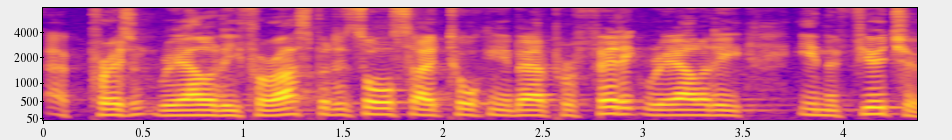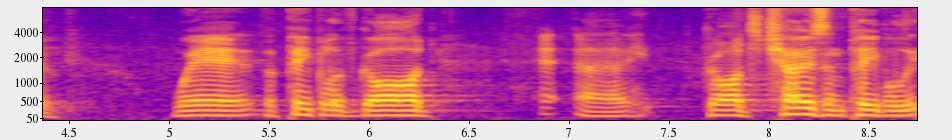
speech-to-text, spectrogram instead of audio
a present reality for us, but it's also talking about a prophetic reality in the future where the people of God, uh, God's chosen people,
